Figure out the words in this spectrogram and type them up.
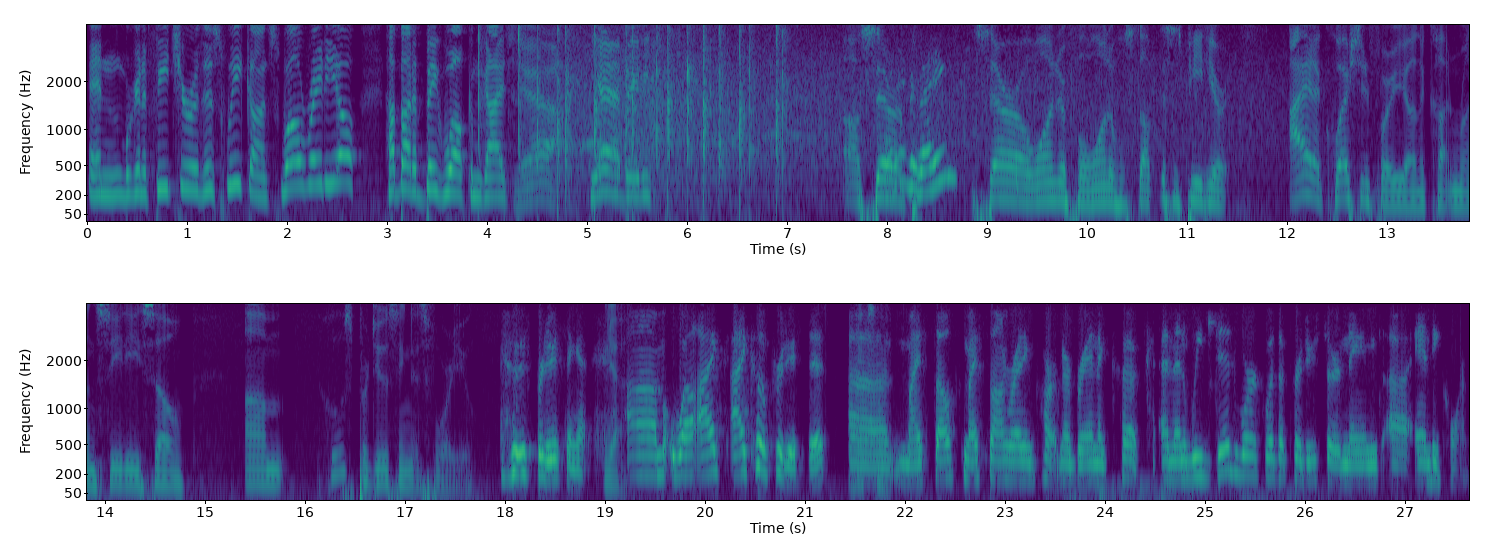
And we're going to feature her this week on Swell Radio. How about a big welcome, guys? Yeah. Yeah, baby. Oh, Sarah. Hey, everybody. Sarah, wonderful, wonderful stuff. This is Pete here. I had a question for you on the Cut and Run CD. So, um, who's producing this for you? Who's producing it? Yeah. Um, well, I, I co-produced it. Uh, myself, my songwriting partner, Brandon Cook, and then we did work with a producer named uh, Andy Korn.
